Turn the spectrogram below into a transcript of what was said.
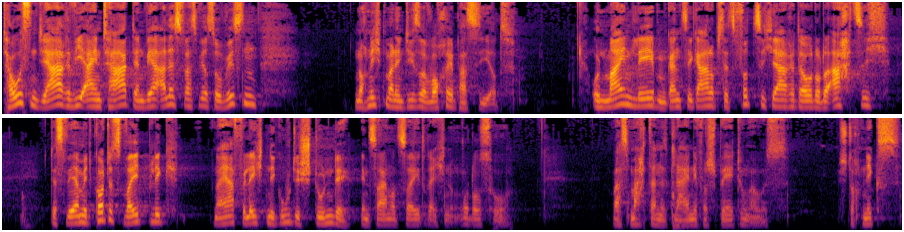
Tausend Jahre wie ein Tag, dann wäre alles, was wir so wissen, noch nicht mal in dieser Woche passiert. Und mein Leben, ganz egal, ob es jetzt 40 Jahre dauert oder 80, das wäre mit Gottes Weitblick, naja, vielleicht eine gute Stunde in seiner Zeitrechnung oder so. Was macht dann eine kleine Verspätung aus? Ist doch nichts.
